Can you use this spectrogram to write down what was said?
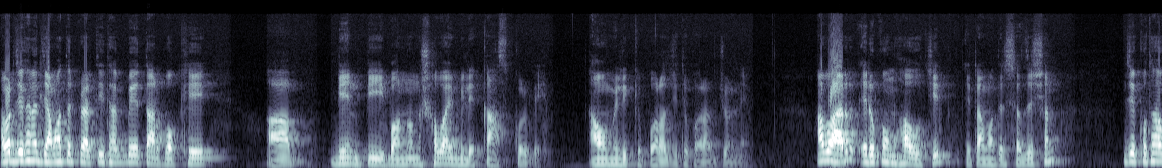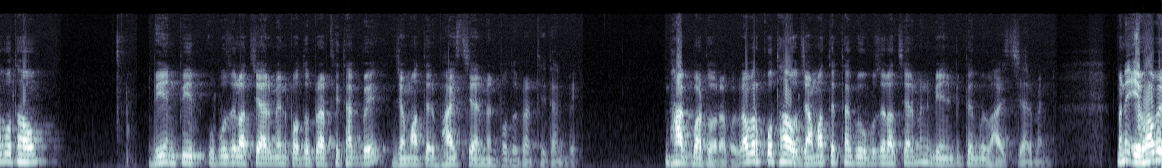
আবার যেখানে জামাতের প্রার্থী থাকবে তার পক্ষে বিএনপি বা অন্যান্য সবাই মিলে কাজ করবে আওয়ামী লীগকে পরাজিত করার জন্যে। আবার এরকম হওয়া উচিত, এটা আমাদের সাজেশন যে কোথাও কোথাও বিএনপির উপজেলা চেয়ারম্যান পদপ্রার্থী থাকবে, জামাতের ভাইস চেয়ারম্যান পদপ্রার্থী থাকবে। ভাগ বাটোয়ারা করবে। আবার কোথাও জামাতের থাকবে উপজেলা চেয়ারম্যান বিএনপি থাকবে ভাইস চেয়ারম্যান মানে এভাবে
